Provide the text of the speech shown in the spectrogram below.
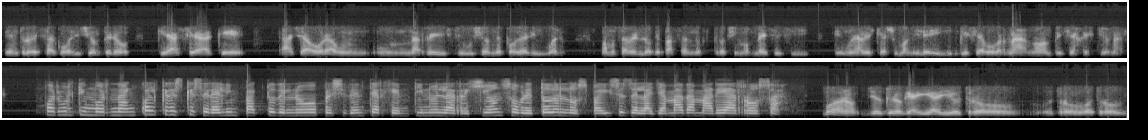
dentro de esa coalición, pero que hace a que haya ahora una redistribución de poder y bueno, vamos a ver lo que pasa en los próximos meses y una vez que asuma mi ley empiece a gobernar, ¿no? Empiece a gestionar. Por último, Hernán, ¿cuál crees que será el impacto del nuevo presidente argentino en la región, sobre todo en los países de la llamada marea rosa? Bueno, yo creo que ahí hay otro otro otro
